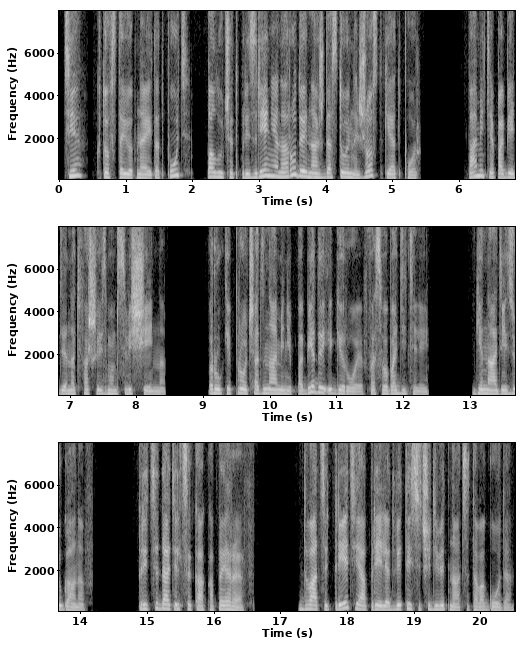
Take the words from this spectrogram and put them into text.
Те, кто встает на этот путь, получат презрение народа и наш достойный жесткий отпор. Память о победе над фашизмом священна. Руки прочь от знамени победы и героев-освободителей. Геннадий Зюганов. Председатель ЦК КПРФ. 23 апреля 2019 года.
